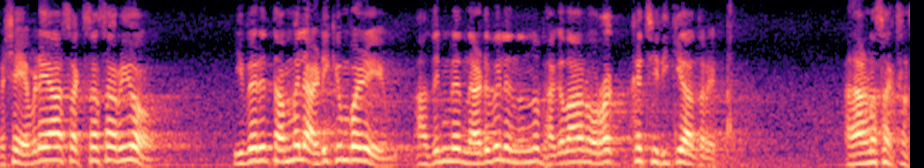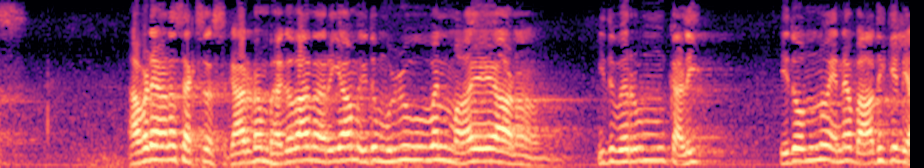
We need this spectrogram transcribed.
പക്ഷെ എവിടെയാ സക്സസ് അറിയോ? ഇവർ തമ്മിൽ അടിക്കുമ്പോഴേ അതിന്റെ നടുവിൽ നിന്ന് ഭഗവാൻ ഉറക്കെ ചിരിക്കുക അത്രേ. അതാണ് സക്സസ് അവിടെയാണ് സക്സസ് കാരണം ഭഗവാൻ അറിയാം ഇത് മുഴുവൻ മായയാണ്. ഇത് വെറും കളി. ഇതൊന്നും എന്നെ ബാധിക്കില്ല?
